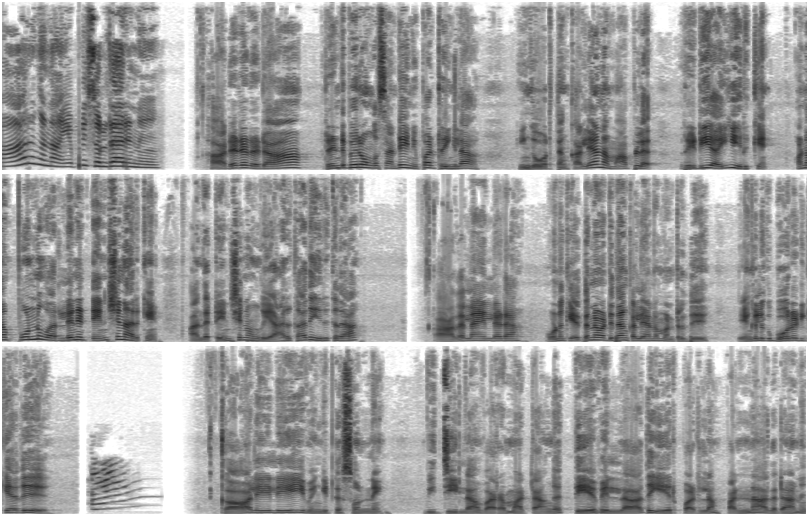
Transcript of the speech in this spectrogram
பாருங்க நான் எப்படி சொல்றாருன்னு. அடடடடா ரெண்டு பேரும் உங்கள் சண்டையை நிப்பாட்டுறீங்களா? இங்கே ஒருத்தன் கல்யாண மாப்பிள்ளை ரெடியாகி இருக்கேன். ஆனால் பொண்ணு வரலன்னு டென்ஷனாக இருக்கேன். அந்த டென்ஷன் உங்கள் யாருக்காவது இருக்குதா? அதெல்லாம் இல்லடா. உனக்கு எத்தனை வாட்டி தான் கல்யாணம் பண்றது? எங்களுக்கு போர் அடிக்காது. காலையிலேயே இவங்கிட்ட சொன்னேன் விஜிலாம் வரமாட்டாங்க தேவையில்லாத ஏற்பாடெல்லாம் பண்ணாதடான்னு.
